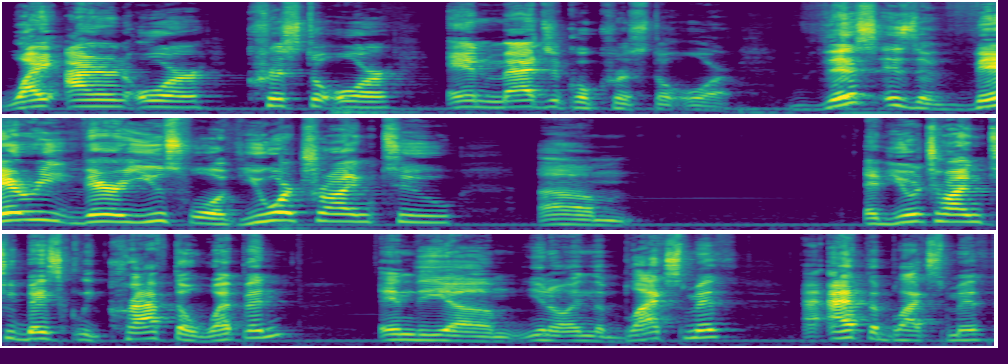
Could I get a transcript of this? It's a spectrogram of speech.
white iron ore, crystal ore, and magical crystal ore. This is a very, very useful if you are trying to, um, if you're trying to basically craft a weapon in the, um, you know, in the blacksmith, at the blacksmith,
